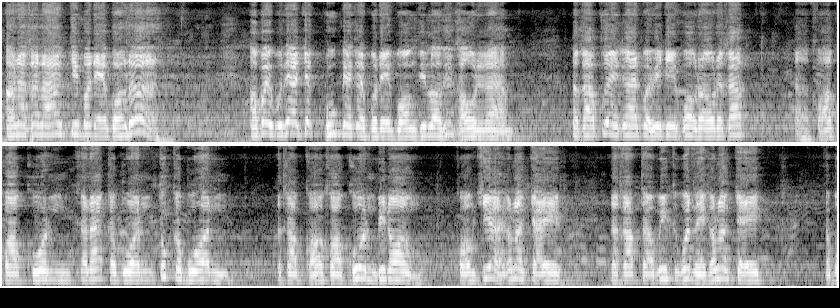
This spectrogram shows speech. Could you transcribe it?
เอานากระลางกินปลาแดกบองเด้อเอาไปบุญญาจะคุกได้กับปลาแดกบองที่รอที่เขาเนี่ยนะครับนะครับเพื่อให้งานประเพณีของเรานะครับเอ่อขอขอบคุณคณะกระบวนทุกกระบวนนะครับ ขอขอบคุณพี่น้องกองเชียร์ให้กำลังใจนะครับแต่วิกวันให้กำลังใจ ตะบ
